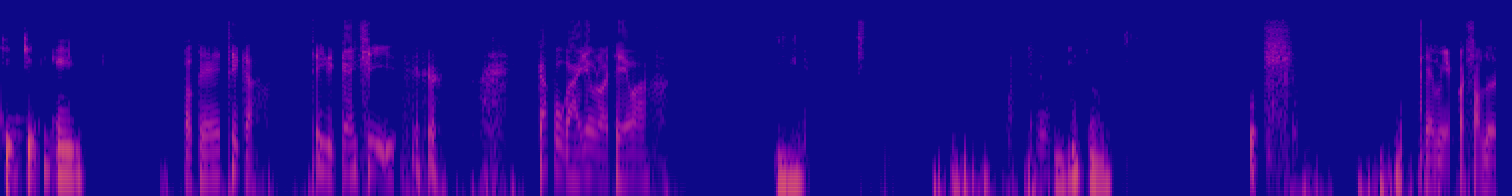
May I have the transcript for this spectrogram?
Chị chị thích em. Ok thích à? Thích thì kệ chị. Các cô gái đều nói thế mà. Chết rồi thế mình có 6 lượt.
